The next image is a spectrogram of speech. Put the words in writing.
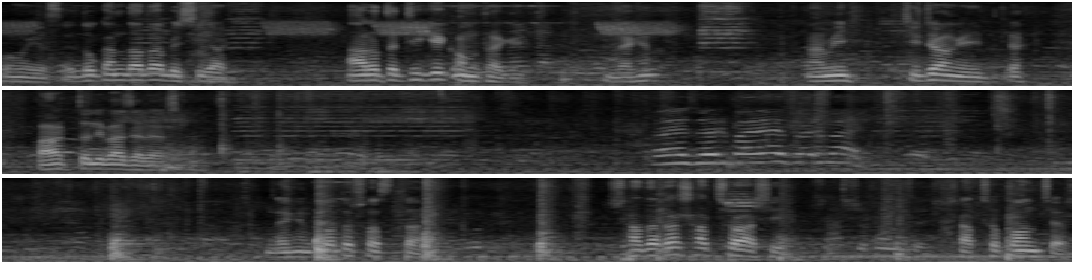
কমে গেছে। দোকানদাররা বেশি রাখে আরও তো ঠিকই কম থাকে। দেখেন, আমি চিটং এই পাহাড়তলি বাজারে আসলাম। দেখেন কত সস্তা। সাদাটা সাতশো আশি। সাতশো পঞ্চাশ।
